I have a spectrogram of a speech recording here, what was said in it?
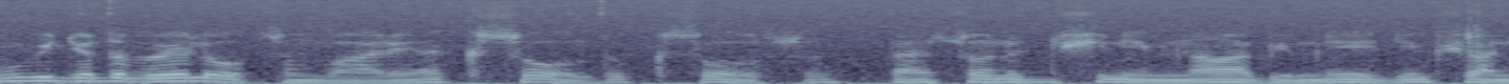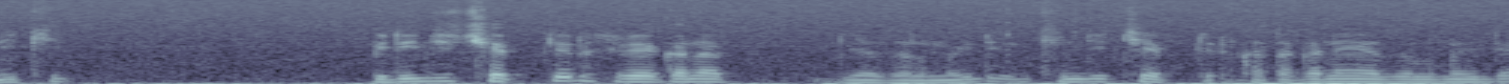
Bu videoda böyle olsun var ya. Kısa oldu kısa olsun. Ben sonra düşüneyim ne yapayım ne edeyim. Şu an iki birinci chapter Regana yazılımıydı ikinci chapter katakana yazılımıydı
